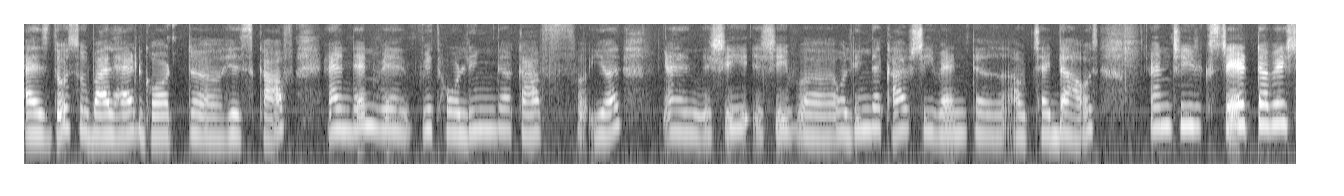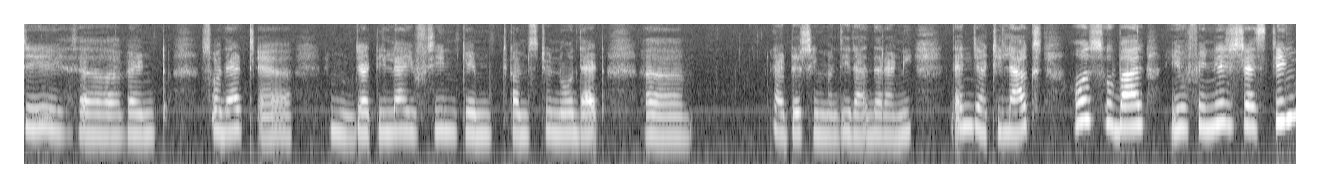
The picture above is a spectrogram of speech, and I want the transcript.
as though Subal had got uh, his calf. And then with, with holding the calf here and she she uh, holding the calf she went uh, outside the house. And she straight away she uh, went so that uh, Jatila if she came comes to know that is Srimati Radharani then Jatila asks oh Subal you finished resting.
